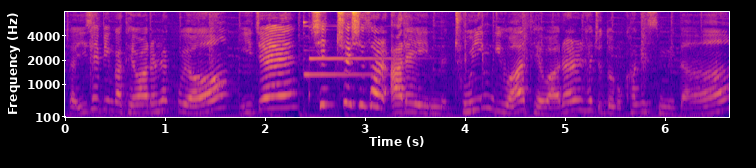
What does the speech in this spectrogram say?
자 이세빈과 대화를 했고요. 이제 시추 시설 아래에 있는 조인규와 대화를 해주도록 하겠습니다.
